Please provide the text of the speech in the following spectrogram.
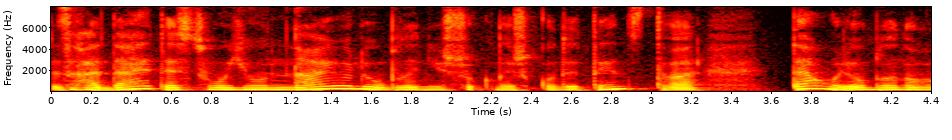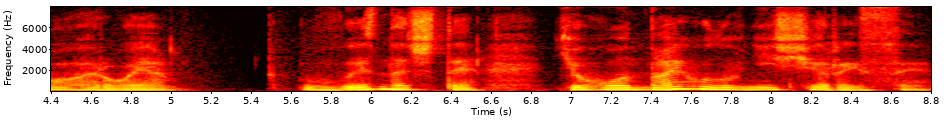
Згадайте свою найулюбленішу книжку дитинства та улюбленого героя. Визначте його найголовніші риси.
